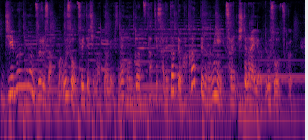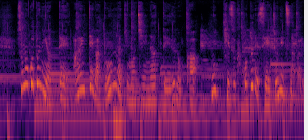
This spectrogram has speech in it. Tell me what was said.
自分のずるさ、まあ、嘘をついてしまったわけですね。本当はタッチされたって分かってるのにさしてないよって嘘をつく。そのことによって相手がどんな気持ちになっているのかに気づくことで成長につながる。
